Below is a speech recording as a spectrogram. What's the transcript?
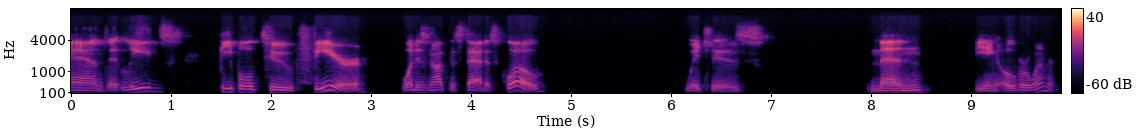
and it leads people to fear what is not the status quo which is men being over women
